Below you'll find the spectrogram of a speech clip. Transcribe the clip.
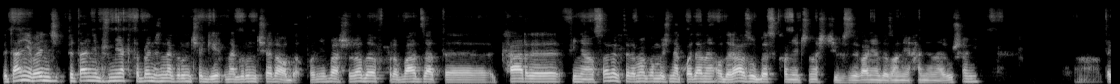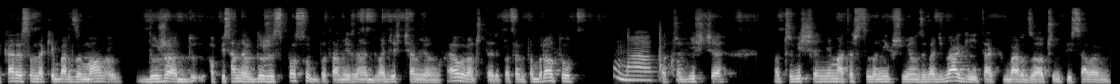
Pytanie, będzie, pytanie brzmi, jak to będzie na gruncie, na gruncie RODO, ponieważ RODO wprowadza te kary finansowe, które mogą być nakładane od razu bez konieczności wzywania do zaniechania naruszeń. Te kary są takie bardzo dużo, opisane w duży sposób, bo tam jest nawet 20 milionów euro, 4% obrotu. Matko. Oczywiście, oczywiście nie ma też co do nich przywiązywać wagi, tak bardzo o czym pisałem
